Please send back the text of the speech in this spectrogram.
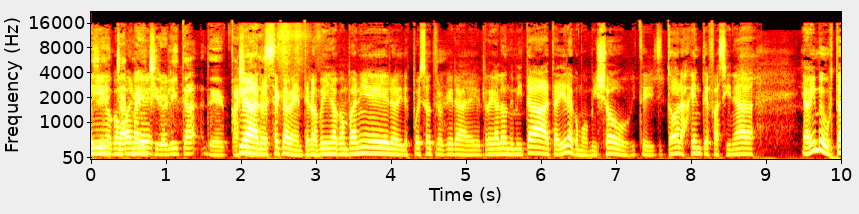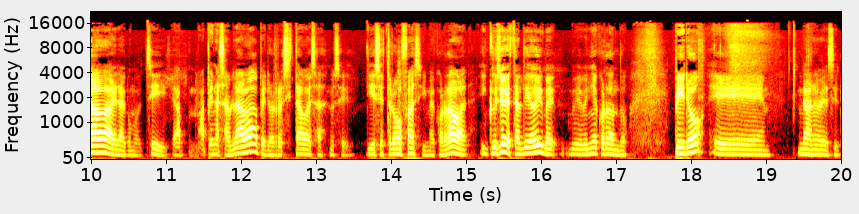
y compañeros. Chirolita de payadas. Claro, exactamente, los medinos compañeros y después otro que era el regalón de mi tata y era como mi show, ¿viste? Y toda la gente fascinada. Y a mí me gustaba, era como, sí, apenas hablaba, pero recitaba esas, no sé, 10 estrofas y me acordaba. Inclusive hasta el día de hoy me, me venía acordando. Pero, eh, no, no voy a decir.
